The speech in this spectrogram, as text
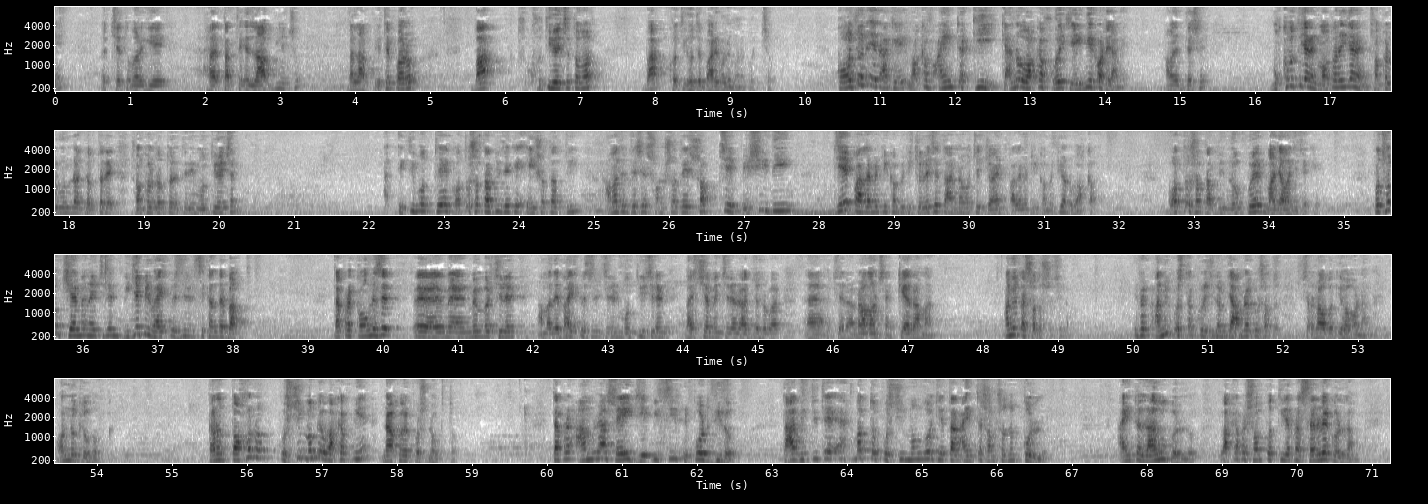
হচ্ছে তোমার গিয়ে হ্যাঁ তার থেকে লাভ নিয়েছো বা লাভ পেতে পারো? বা ক্ষতি হয়েছে তোমার, বা ক্ষতি হতে পারে বলে মনে করছ। কজন এর আগে ওয়াকফ আইনটা কি, কেন ওয়াকফ হয়েছে, এই নিয়ে কটা জানে আমাদের দেশে? মুখ্যমন্ত্রী জানেন, মমতা নেই জানেন, সংখ্যালঘু উন্নয়ন দপ্তরে সংখ্যালঘু দপ্তরে তিনি মন্ত্রী হয়েছেন। ইতিমধ্যে গত শতাব্দী থেকে এই শতাব্দী আমাদের দেশের সংসদে সবচেয়ে বেশি দিন যে পার্লামেন্টারি কমিটি চলেছে, তার নাম হচ্ছে joint parliamentary committee on Waqf. গত শতাব্দীর নব্বইয়ের মাঝামাঝি থেকে। প্রথম চেয়ারম্যান হয়েছিলেন বিজেপির ভাইস প্রেসিডেন্ট সিকান্দার বাক্ত তারপরে কংগ্রেসের মেম্বার ছিলেন, আমাদের ভাইস প্রেসিডেন্ট ছিলেন, মন্ত্রী ছিলেন ভাইস চেয়ারম্যান ছিলেন রাজ্যসভার রামান সাহেব, কে আর রহমান আমিও তার সদস্য ছিলাম। ইনফ্যাক্ট আমি প্রস্তাব করেছিলাম যে আমরা কেউ সভাপতি হব না, অন্য কেউ হোক। কারণ তখনও পশ্চিমবঙ্গে ওয়াকআপ নিয়ে না রকমের প্রশ্ন উঠত। তারপরে আমরা সেই জেপিসি রিপোর্ট দিল। তার ভিত্তিতে একমাত্র পশ্চিমবঙ্গ যে তার আইনটা সংশোধন করল, আইনটা লাগু করল ওয়াকাপের সম্পত্তি আমরা সার্ভে করলাম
